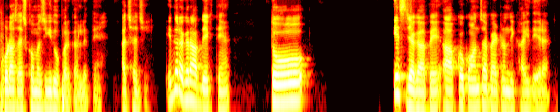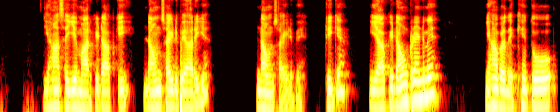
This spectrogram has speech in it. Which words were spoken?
थोड़ा सा इसको मजीद ऊपर कर लेते हैं। अच्छा जी, इधर अगर आप देखते हैं तो इस जगह पे आपको कौन सा पैटर्न दिखाई दे रहा है? यहाँ से ये मार्केट आपकी डाउन साइड पे आ रही है डाउन साइड पे, ठीक है? ये आपकी डाउन ट्रेंड में, यहाँ पर देखें तो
